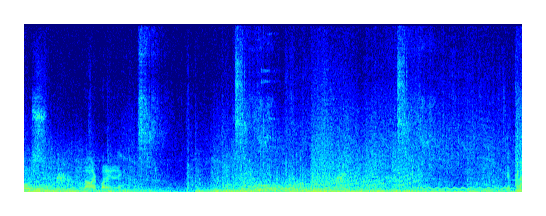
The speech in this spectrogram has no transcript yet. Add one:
오우씨 망할 뻔했네. 됐다.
